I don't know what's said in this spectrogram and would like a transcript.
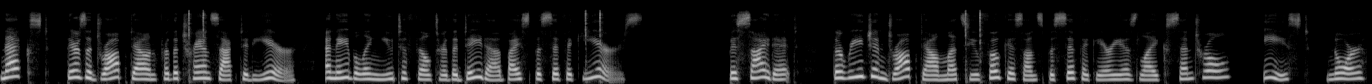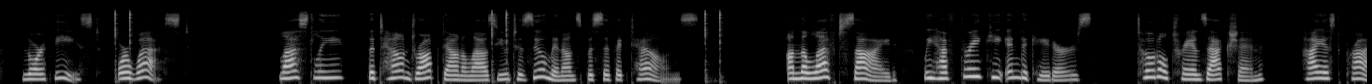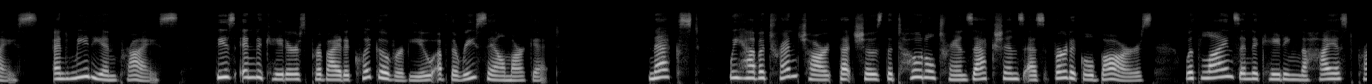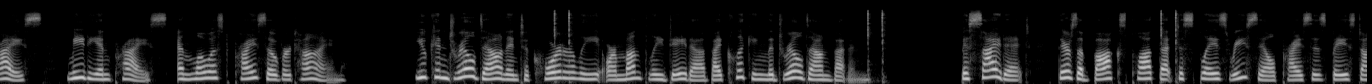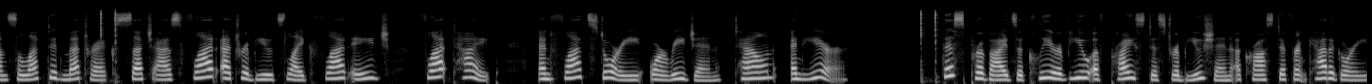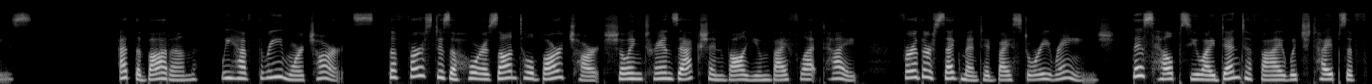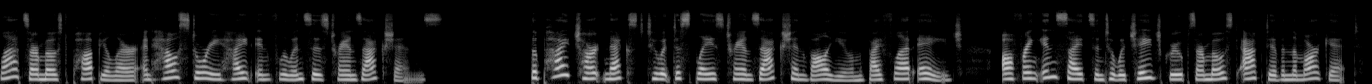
Next, there's a drop-down for the transacted year, enabling you to filter the data by specific years. Beside it, the region drop-down lets you focus on specific areas like Central, East, North, Northeast, or West. Lastly, the town drop-down allows you to zoom in on specific towns. On the left side, we have three key indicators, total transaction, highest price, and median price. These indicators provide a quick overview of the resale market. Next, we have a trend chart that shows the total transactions as vertical bars, with lines indicating the highest price, median price, and lowest price over time. You can drill down into quarterly or monthly data by clicking the drill down button. Beside it, there's a box plot that displays resale prices based on selected metrics such as flat attributes like flat age, flat type, and flat story or region, town, and year. This provides a clear view of price distribution across different categories. At the bottom, we have three more charts. The first is a horizontal bar chart showing transaction volume by flat type, further segmented by story range. This helps you identify which types of flats are most popular and how story height influences transactions. The pie chart next to it displays transaction volume by flat age, offering insights into which age groups are most active in the market.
